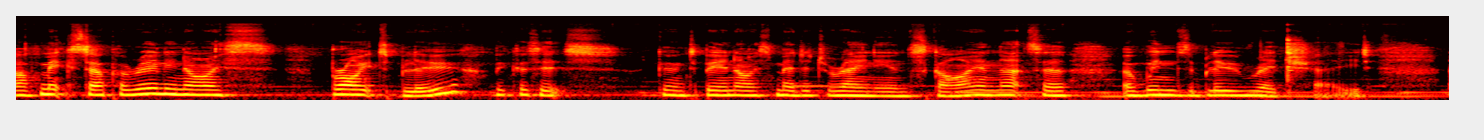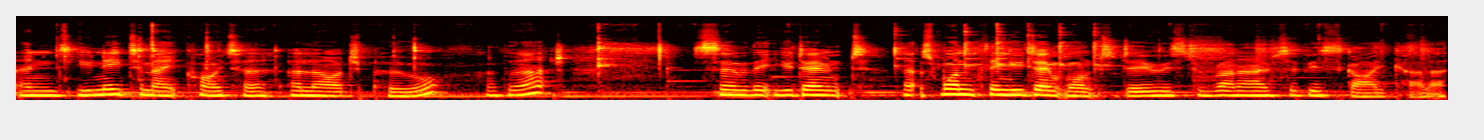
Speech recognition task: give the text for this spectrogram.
I've mixed up a really nice bright blue because it's going to be a nice Mediterranean sky and that's a, a Winsor blue red shade. And you need to make quite a, a large pool of that so that you don't that's one thing you don't want to do is to run out of your sky colour.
